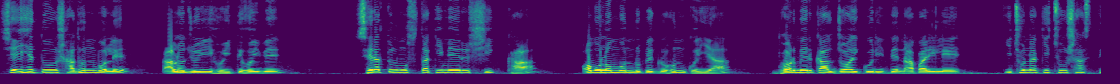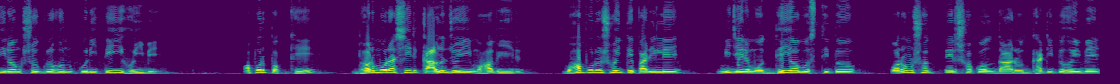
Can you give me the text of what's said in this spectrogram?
সেই হেতু সাধন বলে কালোজয়ী হইতে হইবে। সেরাতুল মুস্তাকিমের শিক্ষা অবলম্বনরূপে গ্রহণ করিয়া ধর্মের কাল জয় করিতে না পারিলে কিছু না কিছু শাস্তির অংশগ্রহণ করিতেই হইবে। অপরপক্ষে ধর্মরাশির কালজয়ী মহাবীর, মহাপুরুষ হইতে পারিলে নিজের মধ্যেই অবস্থিত পরম সত্যের সকল দ্বার উদ্ঘাটিত হইবে।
